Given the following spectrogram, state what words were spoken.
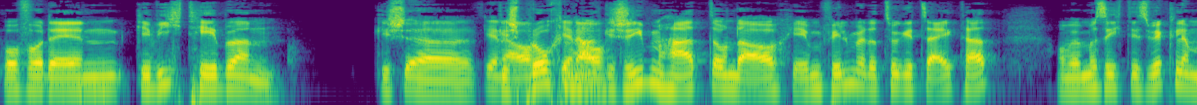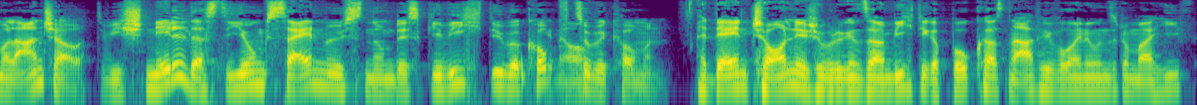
wo von den Gewichthebern ges äh, Genau, gesprochen genau. hat, geschrieben hat und auch eben Filme dazu gezeigt hat. Und wenn man sich das wirklich einmal anschaut, wie schnell das die Jungs sein müssen, um das Gewicht über Kopf Genau. zu bekommen. Dan John ist übrigens ein wichtiger Podcast nach wie vor in unserem Archiv.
